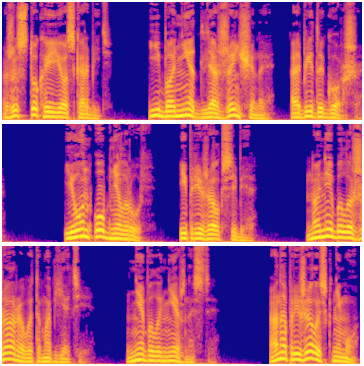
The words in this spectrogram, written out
жестоко ее оскорбить. Ибо нет для женщины обиды горше. И он обнял Руфь и прижал к себе. Но не было жара в этом объятии, не было нежности. Она прижалась к нему,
